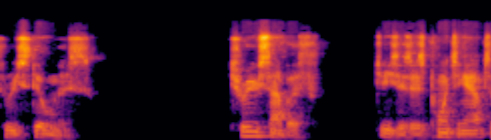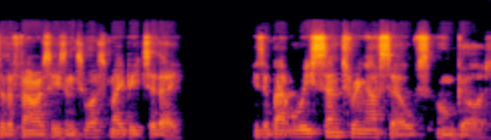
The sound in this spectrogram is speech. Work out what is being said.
through stillness. True Sabbath, Jesus is pointing out to the Pharisees and to us maybe today, is about recentering ourselves on God.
